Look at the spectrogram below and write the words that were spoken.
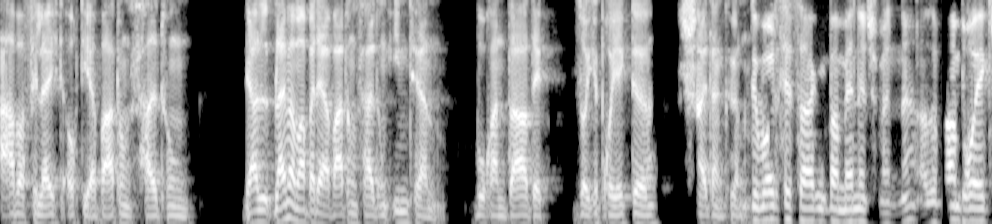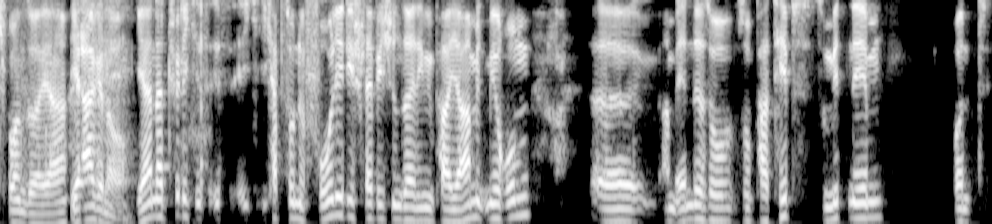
aber vielleicht auch die Erwartungshaltung, ja, bleiben wir mal bei der Erwartungshaltung intern, woran da der, solche Projekte scheitern können. Du wolltest jetzt sagen beim Management, ne? Also beim Projektsponsor, ja. Ja, genau. Ja, natürlich ist, ist ich, ich habe so eine Folie, die schleppe ich schon seit ein paar Jahren mit mir rum. Äh, am Ende so so ein paar Tipps zum Mitnehmen. Und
